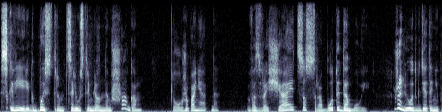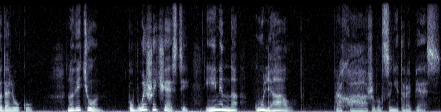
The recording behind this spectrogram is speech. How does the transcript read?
скверик быстрым целеустремленным шагом, тоже понятно. Возвращается с работы домой, живет где-то неподалеку. Но ведь он по большей части именно гулял, прохаживался, не торопясь.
